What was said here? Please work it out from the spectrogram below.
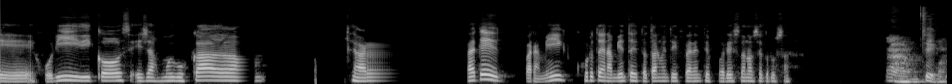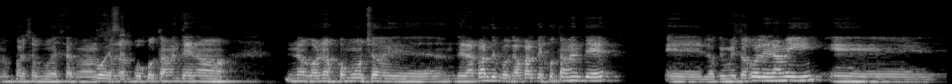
eh, jurídicos, ella es muy buscada. La verdad que para mí curten ambientes totalmente diferentes, por eso no se cruzan. Ah, Sí. bueno, por eso puede ser. Puede pues justamente no, no conozco mucho de, de la parte, porque aparte justamente eh, lo que me tocó leer a mí eh,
